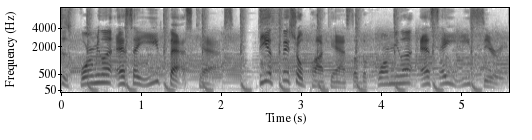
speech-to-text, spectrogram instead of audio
is Formula SAE Fastcast, the official podcast of the Formula SAE series.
